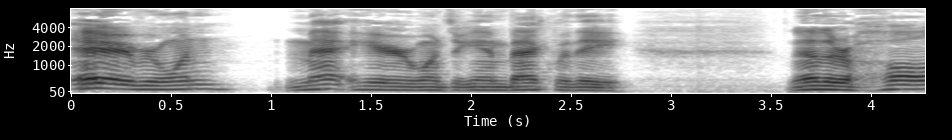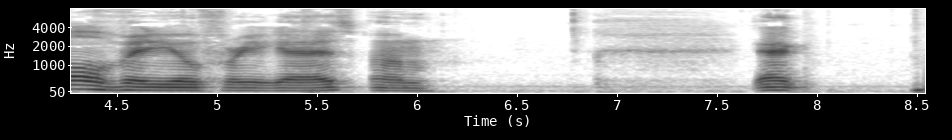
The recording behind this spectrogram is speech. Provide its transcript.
Hey everyone, Matt here once again back with a another haul video for you guys. Um got a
